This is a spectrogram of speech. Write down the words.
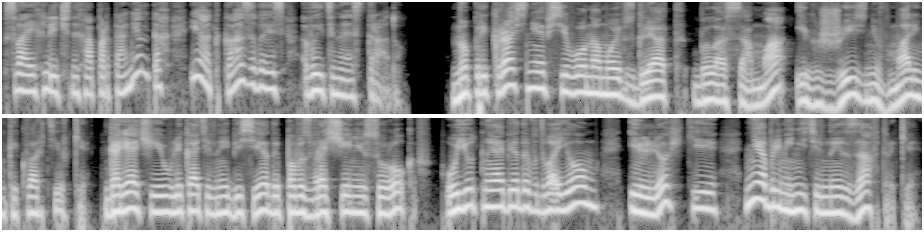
в своих личных апартаментах и отказываясь выйти на эстраду. Но прекраснее всего, на мой взгляд, была сама их жизнь в маленькой квартирке. Горячие и увлекательные беседы по возвращению с уроков, уютные обеды вдвоем и легкие, необременительные завтраки,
